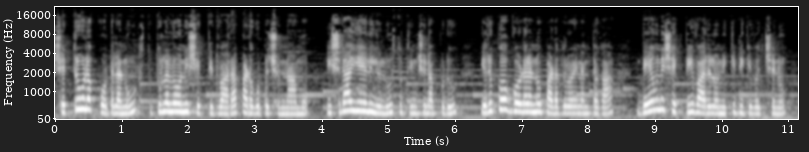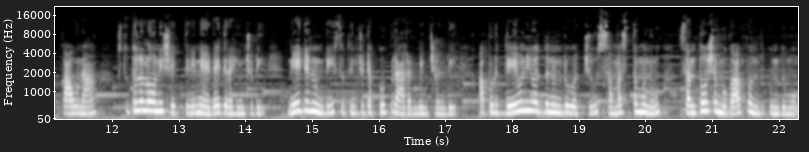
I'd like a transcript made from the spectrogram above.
శత్రువుల కోటలను స్థుతులలోని శక్తి ద్వారా పడగొట్టుచున్నాము. ఇస్రాయేలీయులు స్థుతించినప్పుడు ఎరుకో గోడలను పడద్రోయినంతగా దేవుని శక్తి వారిలోనికి దిగివచ్చెను. కావున స్థుతులలోని శక్తిని నేడే గ్రహించుడి. నేటి నుండి స్థుతించుటకు ప్రారంభించండి. అప్పుడు దేవుని యొద్ద నుండి వచ్చు సమస్తమును సంతోషముగా పొందుకుందుము.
